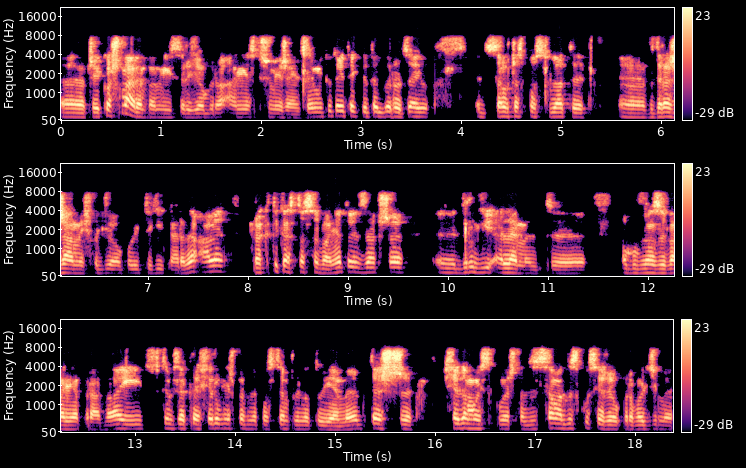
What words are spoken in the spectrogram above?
raczej koszmarem pan minister Ziobro, a nie sprzymierzeńcem. I tutaj tego, tego rodzaju cały czas postulaty wdrażamy, jeśli chodzi o polityki karne, ale praktyka stosowania to jest zawsze E, drugi element e, obowiązywania prawa i w tym zakresie również pewne postępy notujemy. Też e, świadomość społeczna, sama dyskusja, że ją prowadzimy,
